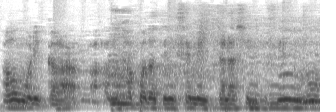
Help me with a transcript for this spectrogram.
青森から、あの、函館に攻め入ったらしいんですけども、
